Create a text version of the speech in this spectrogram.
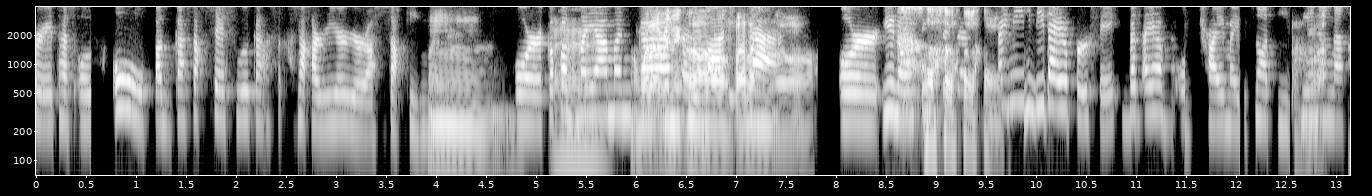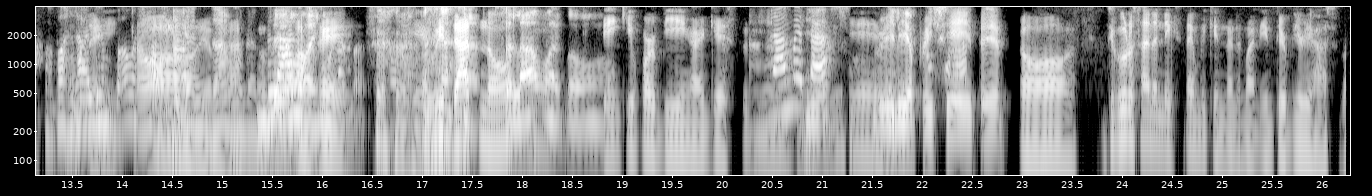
but it has all oh pagka successful ka sa, sa career you're a sucky mother Mm. or kapag Ah, mayaman ka na, salbahe oo, parang, ka oo. Or you know things like that I mean, hindi tayo perfect, but I have oh, try my it's not easy. Tama. ang nasa babalalim ba? Ah, Maganda, maganda. Okay. Okay. with that note, Salamat. oo. thank you for being our guest today. Salamat, ah. Yes. Yes. Really appreciate it. Oo. Siguro sana next time we can na naman interview your husband.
